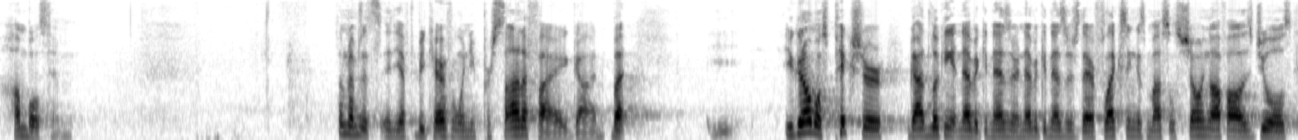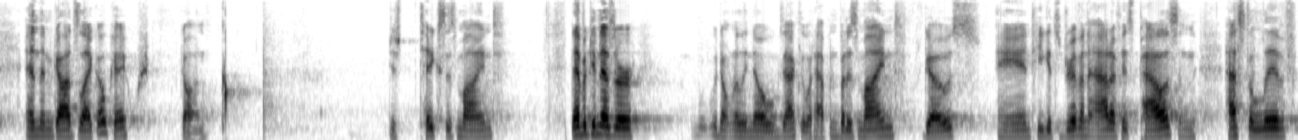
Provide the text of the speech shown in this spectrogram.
humbles him. Sometimes it's, you have to be careful when you personify God, but you can almost picture God looking at Nebuchadnezzar, and Nebuchadnezzar's there flexing his muscles, showing off all his jewels, and then God's like, okay, gone. Just takes his mind. Nebuchadnezzar, we don't really know exactly what happened, but his mind goes, and he gets driven out of his palace and has to live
